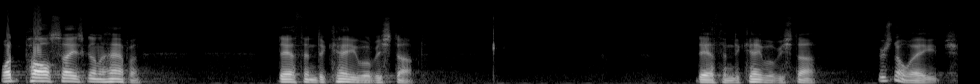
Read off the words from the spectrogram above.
What Paul says is going to happen? Death and decay will be stopped death and decay will be stopped. There's no age.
